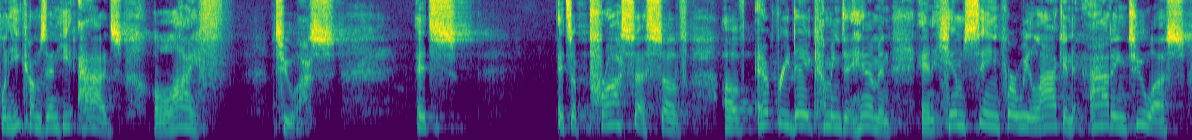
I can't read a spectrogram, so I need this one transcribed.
when he comes in, he adds life to us. It's, it's a process of, of every day coming to him and, and him seeing where we lack and adding to us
